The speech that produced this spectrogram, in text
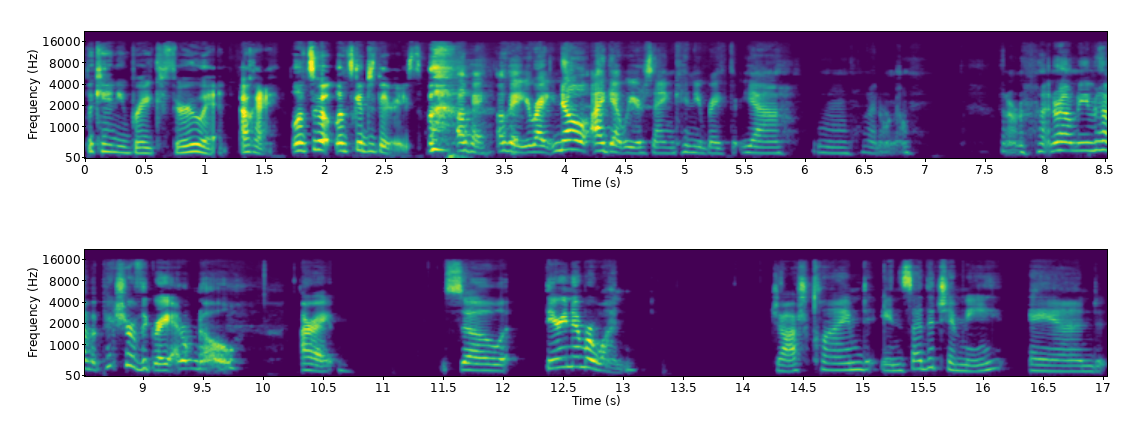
But can you break through it? Okay, let's go. Let's get to theories. Okay, okay, you're right. No, I get what you're saying. Can you break through? Yeah, mm, I don't know. I don't know. I don't even have a picture of the grate. I don't know. All right. So, theory number one Josh climbed inside the chimney and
